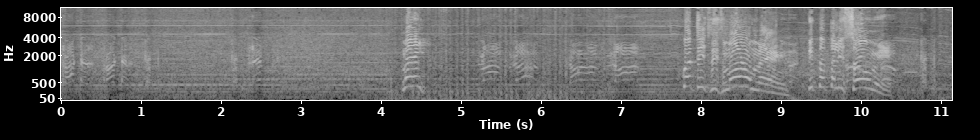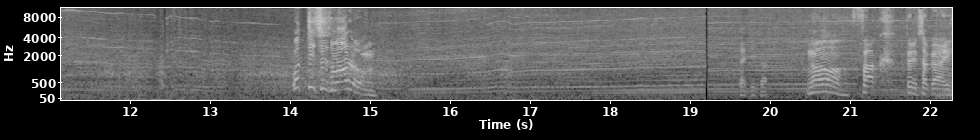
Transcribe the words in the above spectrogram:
Throttle, throttle. Left, Mate! What is this moron, man? He totally saw me. What this is moron? That you got. No, fuck. There is a guy.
